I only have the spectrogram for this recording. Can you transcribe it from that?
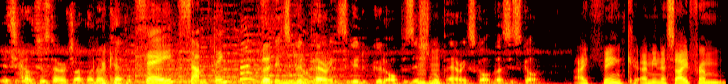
it's a cultural stereotype I don't care for. Say something. But it's a good pairing. It's a good, good oppositional pairing, Scott versus Scott. I think, I mean, aside from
